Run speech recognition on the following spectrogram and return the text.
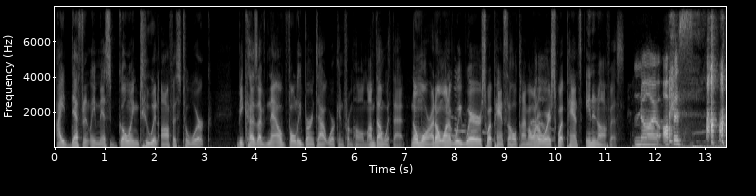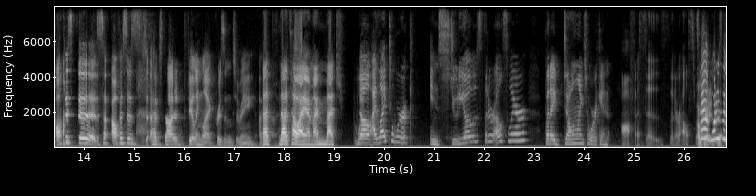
I definitely miss going to an office to work because I've now fully burnt out working from home. I'm done with that. No more. I don't want to we wear sweatpants the whole time. I want to wear sweatpants in an office. No, office offices offices have started feeling like prison to me. That's that's how I am. I'm much well. I like to work in studios that are elsewhere, but I don't like to work in offices that are elsewhere. Okay. Yeah, what is That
